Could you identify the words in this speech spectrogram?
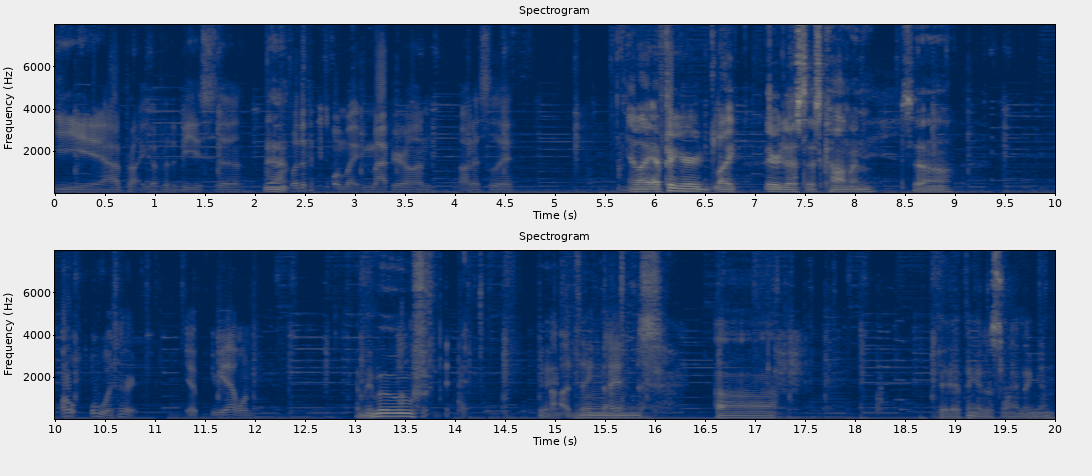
Yeah, I'd probably go for the beast. Uh, Yeah. well, depends what ma- map you're on, honestly. yeah like I figured like they're just as common. So Oh, oh, it's hurt. Yep, give me that one. let me move. Okay, I'll take that. Uh. Okay, I think I just landed again.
